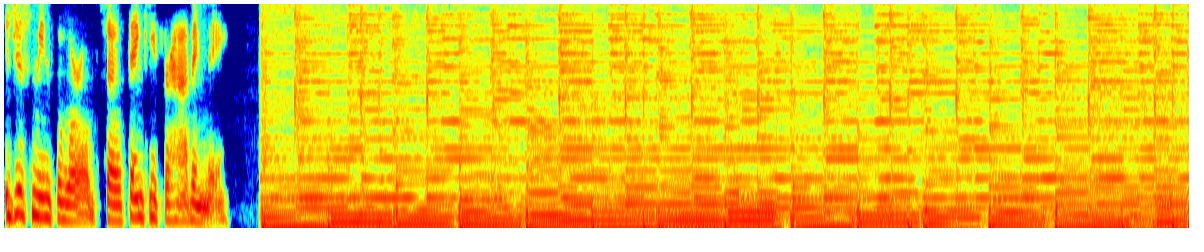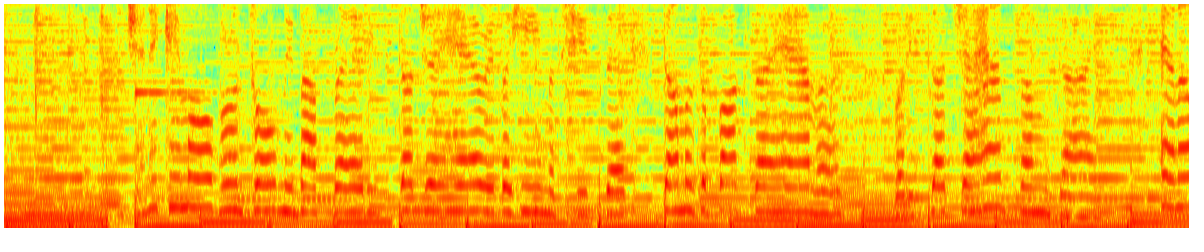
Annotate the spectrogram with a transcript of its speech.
it just means the world. So thank you for having me. Over and told me about Fred. He's such a hairy behemoth, she said. Dumb as a box of hammers, but he's such a handsome guy. And I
